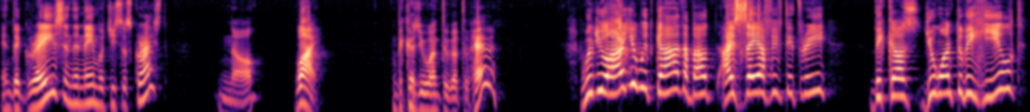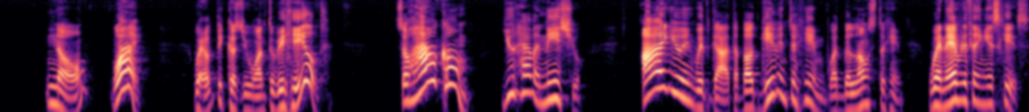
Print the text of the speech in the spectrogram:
and the grace in the name of Jesus Christ? No. Why? Because you want to go to heaven. Will you argue with God about Isaiah 53 because you want to be healed? No. Why? Well, because you want to be healed. So, how come you have an issue arguing with God about giving to Him what belongs to Him when everything is His?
